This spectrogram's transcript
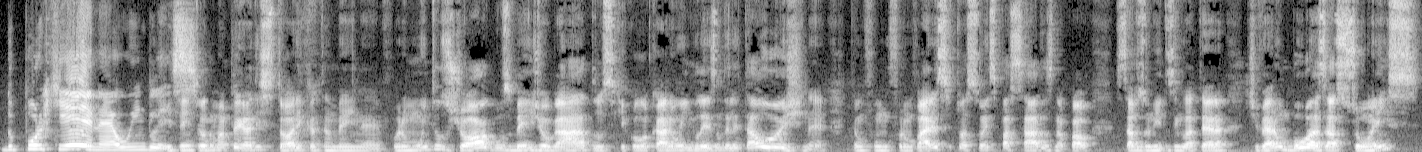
do porquê, né, o inglês. E tem toda uma pegada histórica também, né? Foram muitos jogos bem jogados que colocaram o inglês onde ele está hoje, né? Então foram, foram, várias situações passadas na qual Estados Unidos e Inglaterra tiveram boas ações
